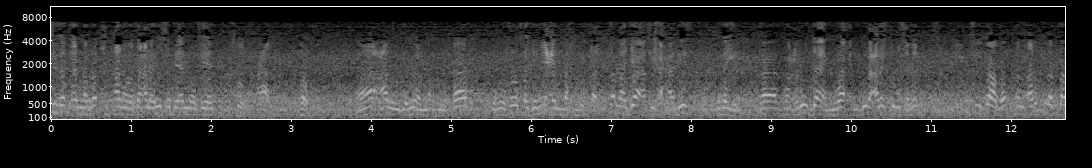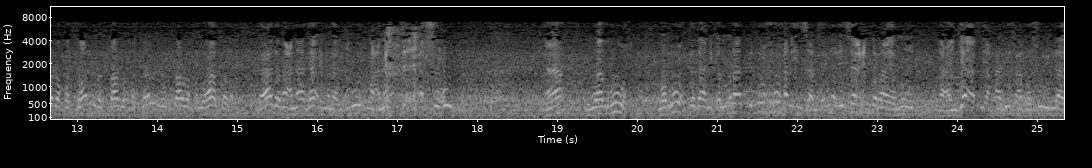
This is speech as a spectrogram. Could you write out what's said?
صفة أن الرب سبحانه وتعالى يوصف بأنه فين؟ عالي فوق ها عالي جميع المخلوقات وهو فوق جميع المخلوقات. كما جاء في أحاديث تبين فعروض دائما واحد يقول عرفت مثلا في طابق الأرض إلى الطابق الثاني إلى الطابق الثاني إلى الطابق وهكذا فهذا معناه دائما العروض معناه الصعود. ها؟ والروح. والروح كذلك. المراد بالروح روح الإنسان. فإن الإنسان عندما يموت يعني جاء في أحاديث عن رسول الله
